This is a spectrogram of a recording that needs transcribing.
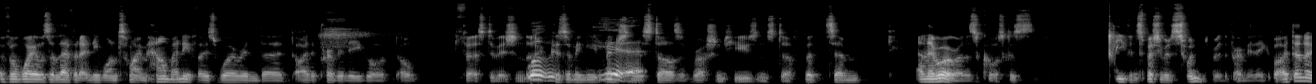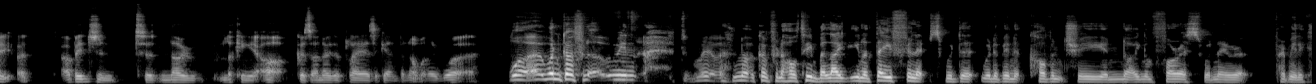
of a Wales eleven at any one time? How many of those were in the either Premier League or, or First Division? Well, Because I mean, you yeah. mentioned the stars of Rush and Hughes and stuff, but um, and there were others, of course, because even especially with Swindon in the Premier League. But I don't know. I, I'd be interested to know looking it up because I know the players again, but not what they were. Well, I wouldn't go for. I mean, not go for the whole team, but like you know, Dave Phillips would would have been at Coventry and Nottingham Forest when they were at Premier League.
